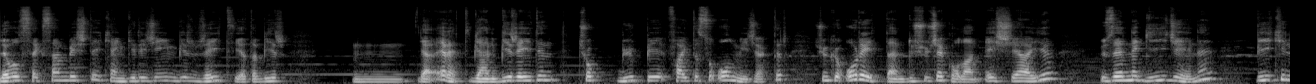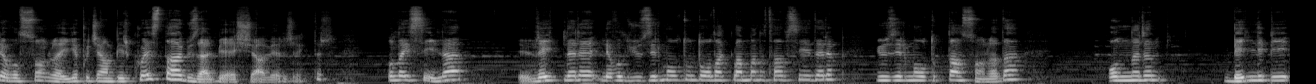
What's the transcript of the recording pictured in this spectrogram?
level 85'teyken gireceğin bir raid ya da bir hmm, ya evet yani bir raid'in çok büyük bir faydası olmayacaktır. Çünkü o raid'den düşecek olan eşyayı üzerine giyeceğine bir iki level sonra yapacağım bir quest daha güzel bir eşya verecektir. Dolayısıyla e, raidlere level 120 olduğunda odaklanmanı tavsiye ederim. 120 olduktan sonra da onların belli bir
